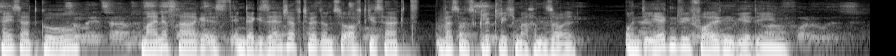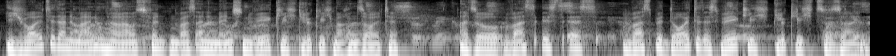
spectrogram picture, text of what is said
Hey Sadhguru, meine Frage ist, in der Gesellschaft wird uns so oft gesagt, was uns glücklich machen soll. Und irgendwie folgen wir dem. Ich wollte deine Meinung herausfinden, was einen Menschen wirklich glücklich machen sollte. Also was ist es, was bedeutet es wirklich glücklich zu sein?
